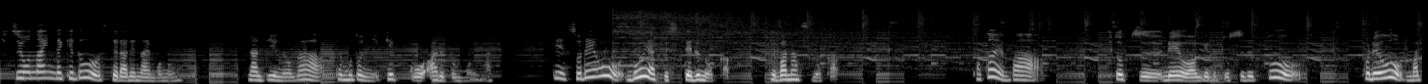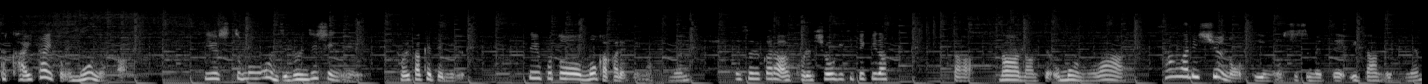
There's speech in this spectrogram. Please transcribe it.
必要ないんだけど捨てられないものなんていうのが手元に結構あると思います。で、それをどうやって捨てるのか、手放すのか。例えば、一つ例を挙げるとすると、これをまた買いたいと思うのかっていう質問を自分自身に問いかけてみるっていうことも書かれていますね。でそれから、あこれ衝撃的だったなぁなんて思うのは、3割収納っていうのを進めていたんですね。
